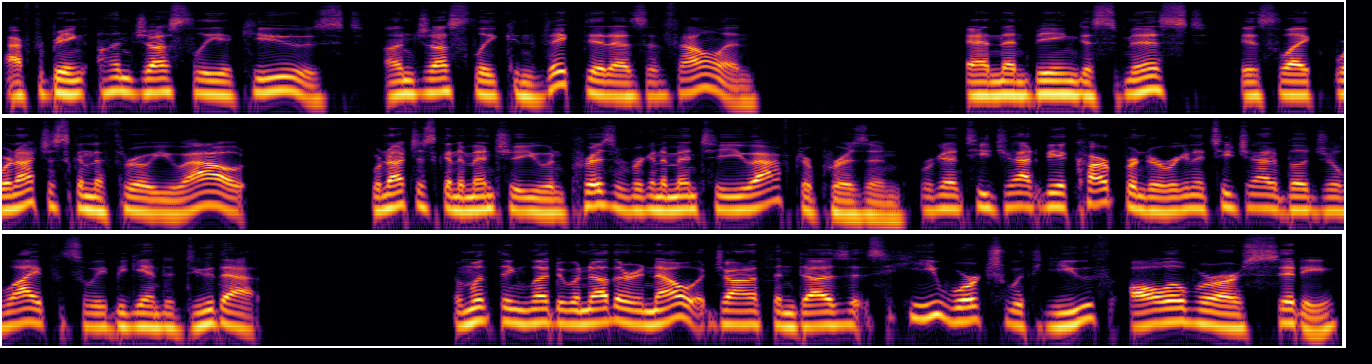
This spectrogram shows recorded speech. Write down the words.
after being unjustly accused, unjustly convicted as a felon, and then being dismissed. It's like, we're not just going to throw you out. We're not just going to mentor you in prison. We're going to mentor you after prison. We're going to teach you how to be a carpenter. We're going to teach you how to build your life. So we began to do that. And one thing led to another. And now what Jonathan does is he works with youth all over our city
